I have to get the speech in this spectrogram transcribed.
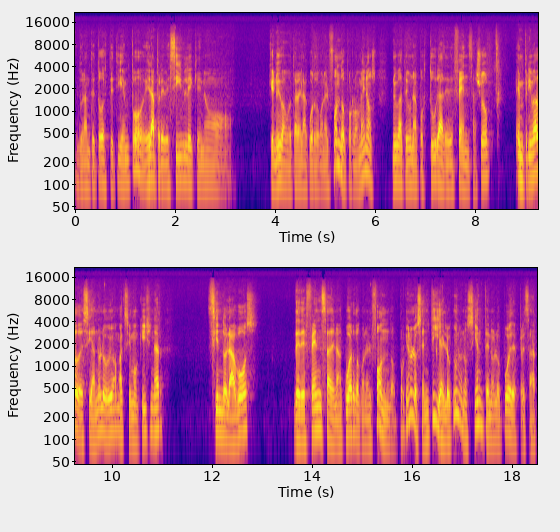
durante todo este tiempo, era previsible que no, que no iba a votar el acuerdo con el fondo, por lo menos no iba a tener una postura de defensa. Yo en privado decía, no lo veo a Máximo Kirchner siendo la voz de defensa de un acuerdo con el fondo, porque no lo sentía y lo que uno no siente no lo puede expresar.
